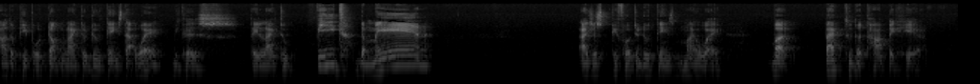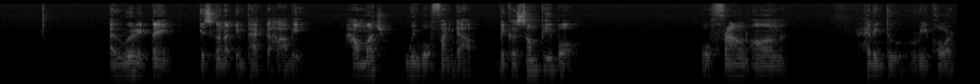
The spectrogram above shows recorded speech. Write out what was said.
other people don't like to do things that way because they like to beat the man. I just prefer to do things my way. But back to the topic here. I really think it's gonna impact the hobby. How much we will find out because some people will frown on having to report.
